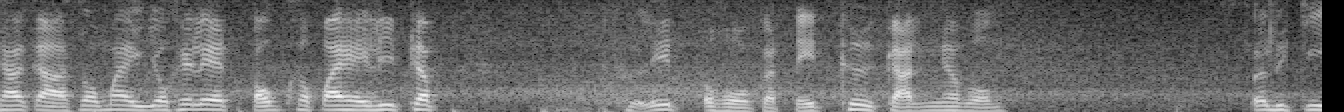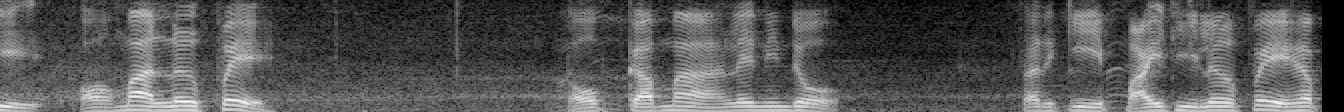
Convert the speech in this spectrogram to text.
ชากาส่งให้โยเคเลสตบเข้าไปให้ลิดครับลิดโอ้โหกระติดคือกันครับผมซาดิกิออกมาเลอเฟ่ตบกลับมาเลนินโดซาดิกิไปที่เลอเฟ่ครับ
